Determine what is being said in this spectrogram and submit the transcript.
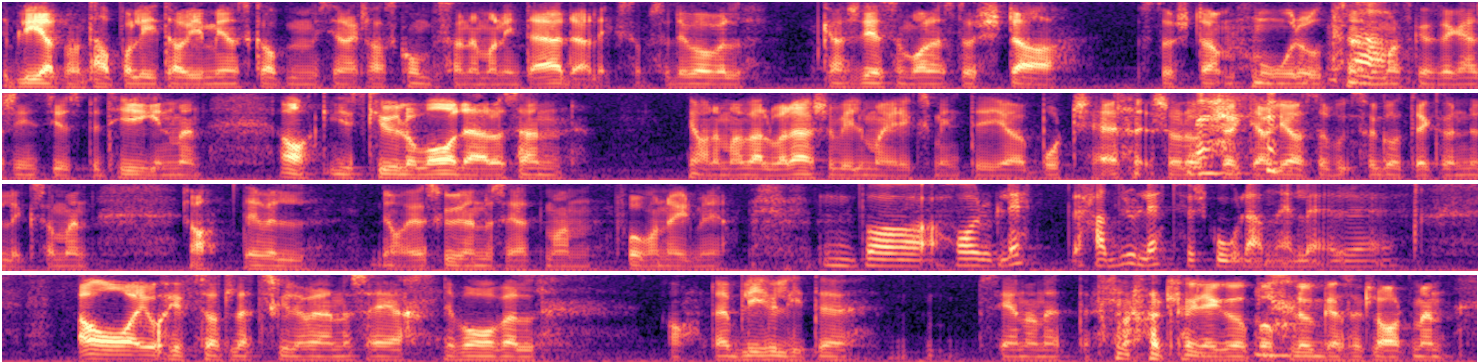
det blir att man tappar lite av gemenskapen med sina klasskompisar när man inte är där. Liksom. Så det var väl kanske det som var den största, största moroten, ja. man ska säga. kanske inte just betygen, men ja, just kul att vara där och sen ja, när man väl var där så vill man ju liksom inte göra bort sig heller, så då försökte jag göra så, så gott jag kunde. Liksom. Men ja, det är väl, ja, jag skulle ändå säga att man får vara nöjd med det. Vad, har du lätt, hade du lätt för skolan eller? Ja, jo, hyfsat lätt skulle jag väl ändå säga. Det var väl, ja, det blir ju lite sena nätter när man har lägga upp och plugga såklart, men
